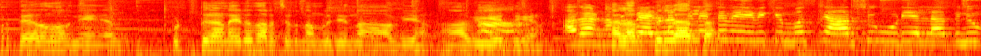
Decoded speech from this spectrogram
പ്രത്യേകത എന്ന് പറഞ്ഞു കഴിഞ്ഞാൽ പുട്ട് കണയിൽ നിറച്ചിട്ട് നമ്മൾ ചെയ്യുന്ന ആവിയാണ്. ആവി കയറ്റുകയാണ് കലർപ്പില്ലാത്ത വേവിക്കുമ്പോൾ സ്റ്റാർച്ച് കൂടി എല്ലാത്തിനും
